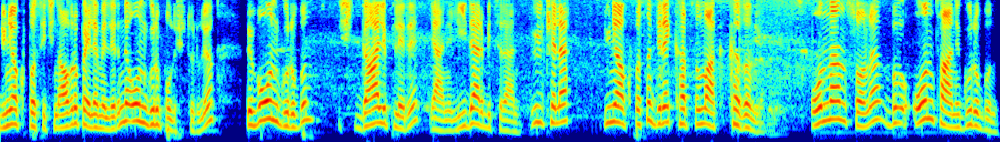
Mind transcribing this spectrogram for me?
Dünya Kupası için Avrupa elemelerinde 10 grup oluşturuluyor. Ve bu 10 grubun galipleri yani lider bitiren ülkeler Dünya Kupası'na direkt katılma hakkı kazanıyor. Ondan sonra bu 10 tane grubun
